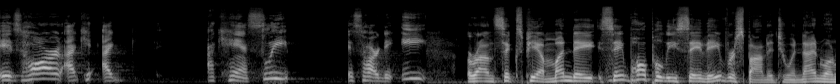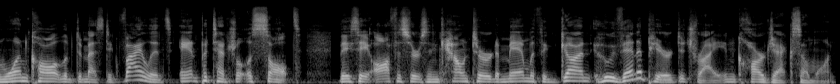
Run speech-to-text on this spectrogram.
it's hard. I can't, I, I can't sleep. It's hard to eat. Around 6 p.m. Monday, St. Paul police say they've responded to a 911 call of domestic violence and potential assault. They say officers encountered a man with a gun who then appeared to try and carjack someone.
